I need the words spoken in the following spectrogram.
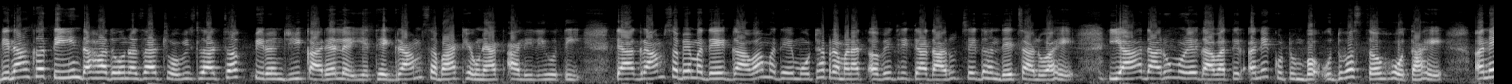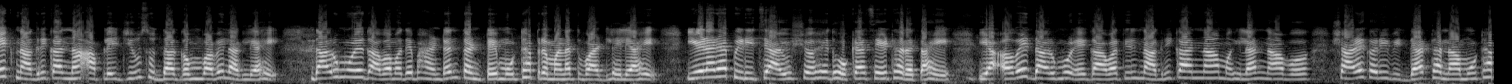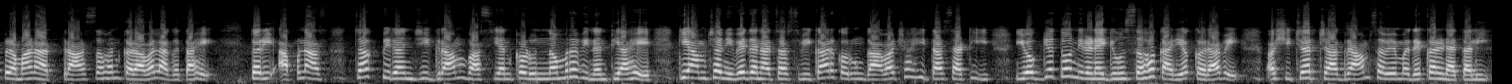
दिनांक तीन दहा दोन हजार चोवीसला चक पिरंजी कार्यालय येथे ग्रामसभा ठेवण्यात आलेली होती. त्या ग्रामसभेमध्ये गावामध्ये मोठ्या प्रमाणात अवैधरित्या दारूचे धंदे चालू आहे. या दारूमुळे गावातील अनेक कुटुंब उद्ध्वस्त होत आहे. अनेक नागरिकांना आपले जीव सुद्धा गमवावे लागले आहे. दारूमुळे गावामध्ये भांडण तंटे मोठ्या प्रमाणात वाढलेले आहे. येणाऱ्या पिढीचे आयुष्य हे धोक्याचे ठरत आहे. या अवैध दारूमुळे गावातील नागरिकांना महिलांना व शाळेकरी विद्यार्थ्यांना मोठ्या प्रमाणात त्रास सहन करावा लागत आहे. तरी आपणास चकपिरंजी ग्रामवासियांकडून नम्र विनंती आहे की आमच्या निवेदनाचा स्वीकार करून गावाच्या हितासाठी योग्य तो निर्णय घेऊन सहकार्य करावे अशी चर्चा ग्रामसभेमध्ये करण्यात आली.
